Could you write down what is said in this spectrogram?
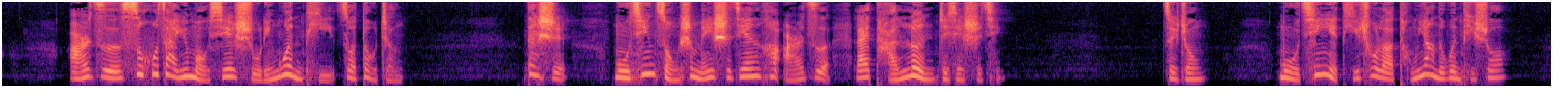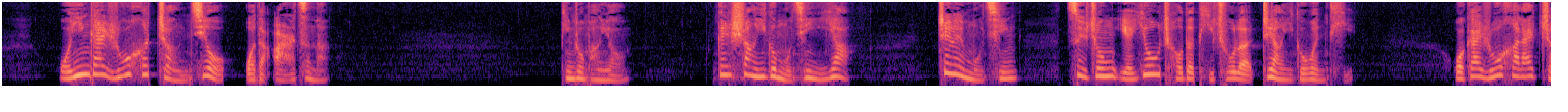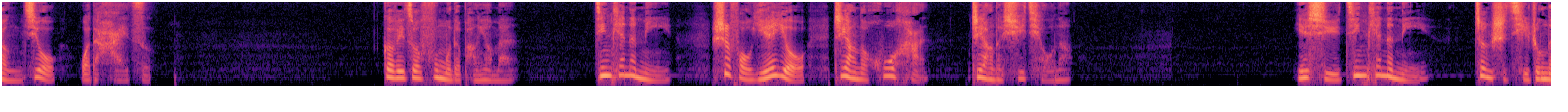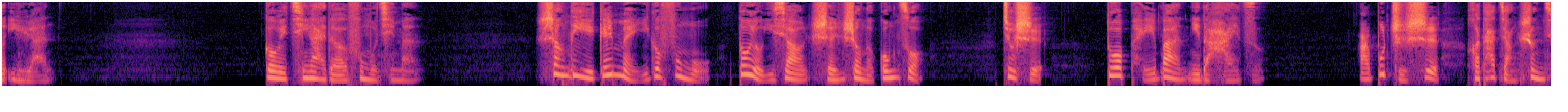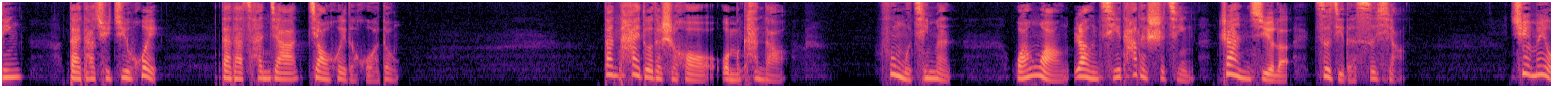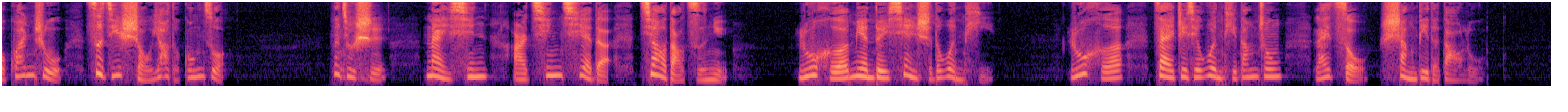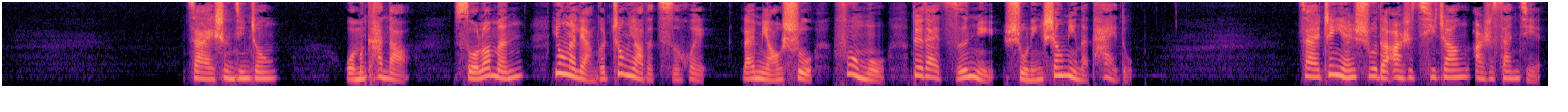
儿子似乎在与某些属灵问题做斗争，但是。”母亲总是没时间和儿子来谈论这些事情。最终，母亲也提出了同样的问题：说，我应该如何拯救我的儿子呢？听众朋友，跟上一个母亲一样，这位母亲最终也忧愁的提出了这样一个问题：我该如何来拯救我的孩子？各位做父母的朋友们，今天的你是否也有这样的呼喊、这样的需求呢？也许今天的你正是其中的一员。各位亲爱的父母亲们，上帝给每一个父母都有一项神圣的工作，就是多陪伴你的孩子，而不只是和他讲圣经，带他去聚会。带他参加教会的活动，但太多的时候，我们看到父母亲们往往让其他的事情占据了自己的思想，却没有关注自己首要的工作，那就是耐心而亲切的教导子女如何面对现实的问题，如何在这些问题当中来走上帝的道路。在圣经中，我们看到所罗门用了两个重要的词汇来描述父母对待子女属灵生命的态度。在箴言书的二十七章二十三节，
